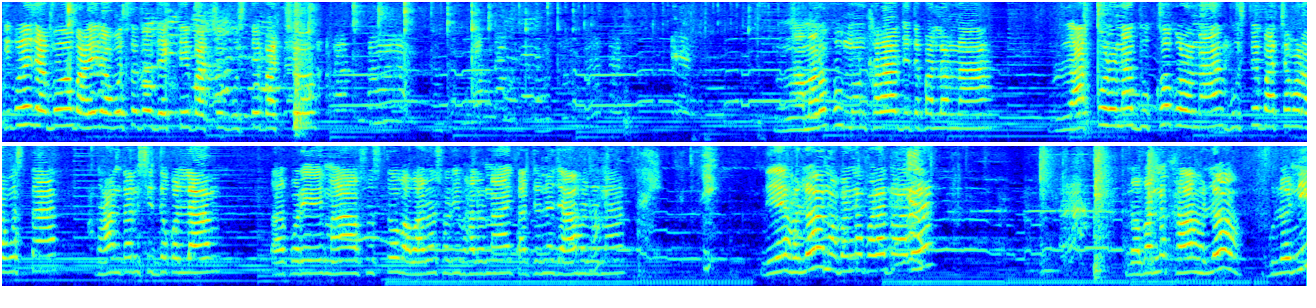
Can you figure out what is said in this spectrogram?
কি করে যাব? বাড়ির অবস্থা তো দেখতে পাচ্ছ বুঝতে পারছ। আমারও খুব মন খারাপ যেতে পারলাম না। রাগ করো না দুঃখ করো না বুঝতে পারছ আমার অবস্থা। ধান টান সিদ্ধ করলাম। তারপরে মা অসুস্থ বাবারও শরীর ভালো নাই তার জন্য যাওয়া হলো না। দিয়ে হলো নবান্ন করা তোমাদের। নবান্ন খাওয়া হলো গুলোনি।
